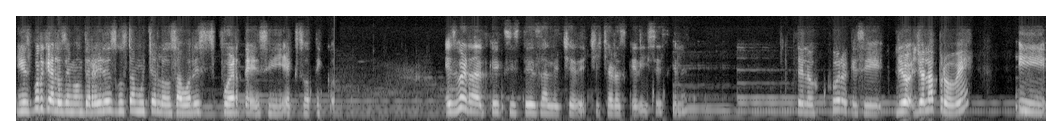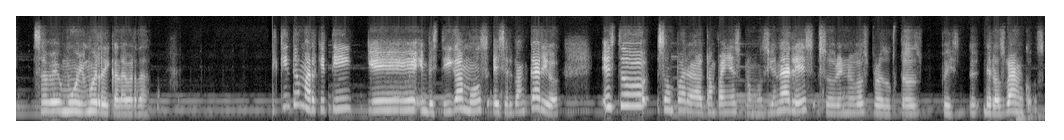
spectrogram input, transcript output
y es porque a los de Monterrey les gustan mucho los sabores fuertes y exóticos. ¿Es verdad que existe esa leche de chícharos que dices, Helen? Te lo juro que sí. Yo, yo la probé y sabe muy, muy rica, la verdad. El quinto marketing que investigamos es el bancario. Esto son para campañas promocionales sobre nuevos productos pues, de, los bancos.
